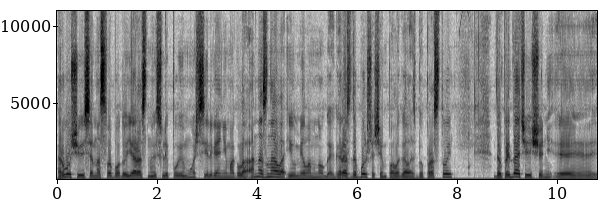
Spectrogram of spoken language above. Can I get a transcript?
рвущуюся на свободу яростную слепую мощь Сильвия не могла. Она знала и умела многое, гораздо больше, чем полагалось бы простой, да в придачу еще не, э,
